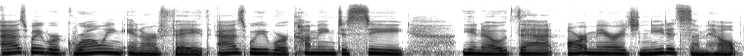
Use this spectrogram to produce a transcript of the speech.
as we were growing in our faith, as we were coming to see, you know, that our marriage needed some help,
